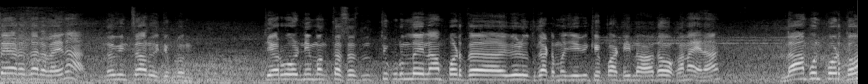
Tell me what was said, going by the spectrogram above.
तयार झालेला आहे ना नवीन चालू आहे तिकडून. त्या रोडने मग तसंच तिकडून लई लांब पडतं वेळूत घाट म्हणजे विखे पाटील हा दवाखाना आहे ना लांबून पडतो.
